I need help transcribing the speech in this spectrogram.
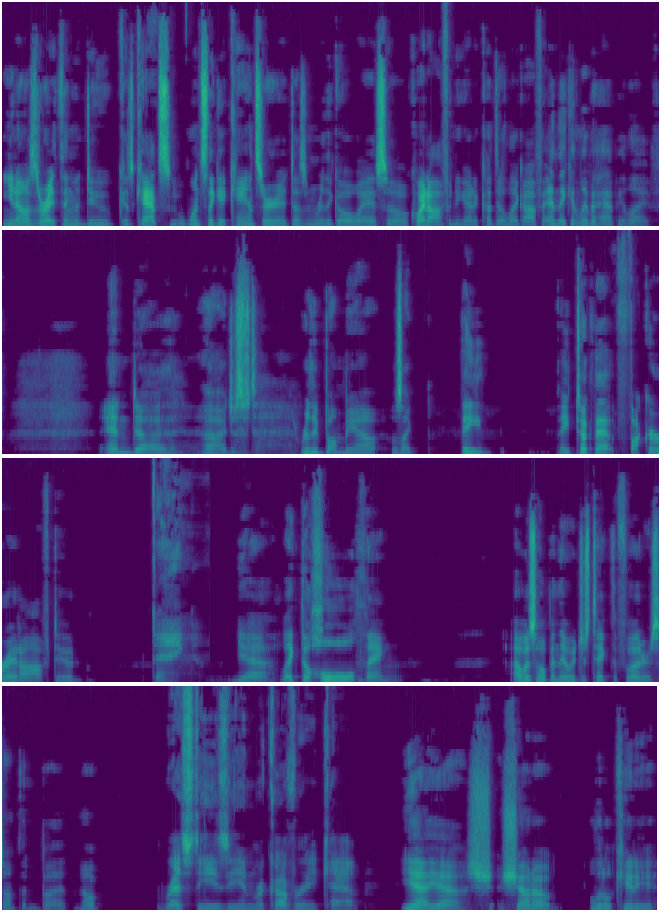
you know, it's the right thing to do cuz cats once they get cancer, it doesn't really go away. So quite often you got to cut their leg off and they can live a happy life. And uh, uh I just really bummed me out. It was like they they took that fucker right off, dude. Dang. Yeah, like the whole thing. I was hoping they would just take the foot or something, but nope. Rest easy in recovery, cat. Yeah, yeah. Sh- shout out little kitty.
